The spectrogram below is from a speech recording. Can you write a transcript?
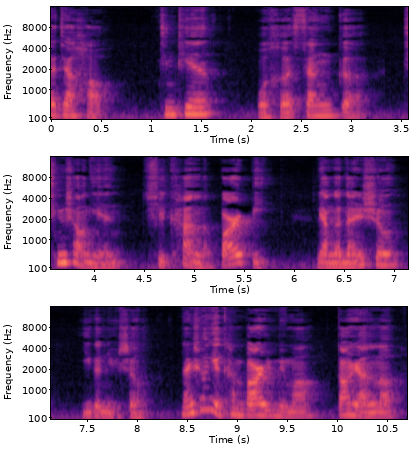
大家好，今天我和三个青少年去看了《Barbie》，两个男生，一个女生。男生也看《Barbie》吗？当然了，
